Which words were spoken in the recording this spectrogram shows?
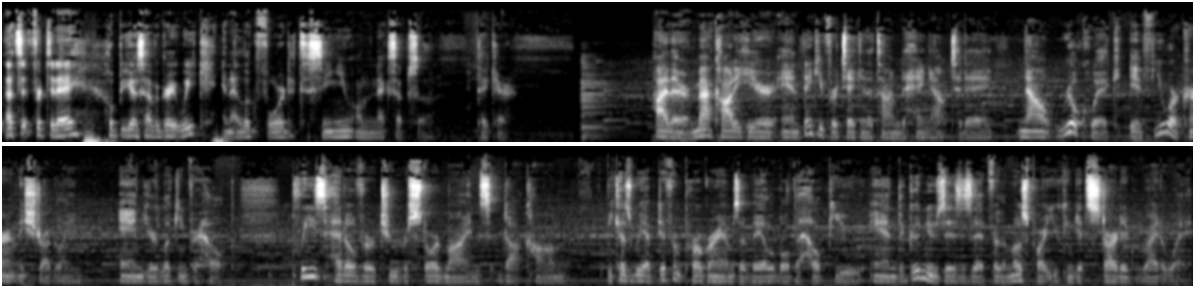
that's it for today. Hope you guys have a great week, and I look forward to seeing you on the next episode. Take care. Hi there, Matt Codde here, and thank you for taking the time to hang out today. Now, real quick, if you are currently struggling and you're looking for help, please head over to restoredminds.com because we have different programs available to help you. And the good news is, is that for the most part, you can get started right away.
